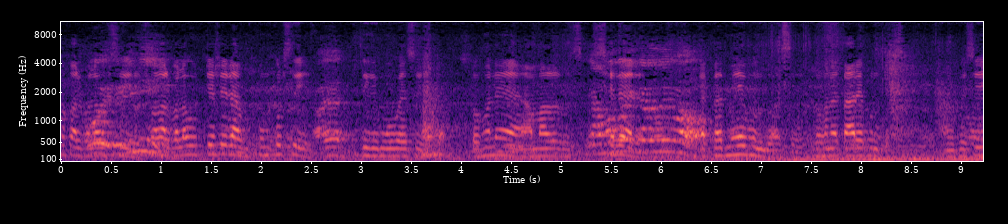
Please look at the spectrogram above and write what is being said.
সকালবেলা উঠছি সকালবেলা উঠতে সেটা ফোন করছি দিদি মোবাইল সুইচ অফ তখন আমার ছেলের একটা মেয়ে বন্ধু আছে তখন তারে ফোন করছি। আমি কইছি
